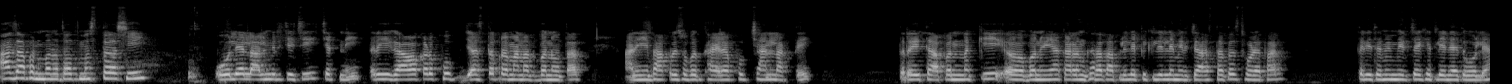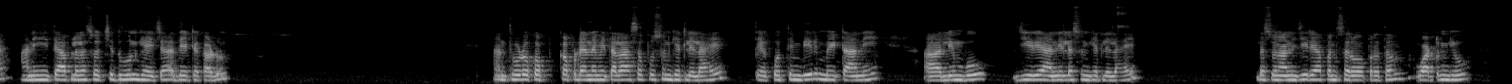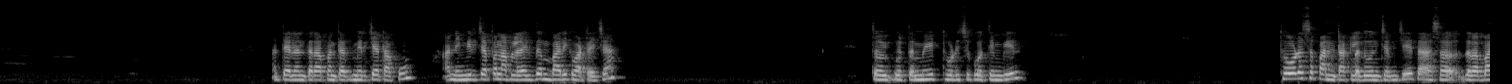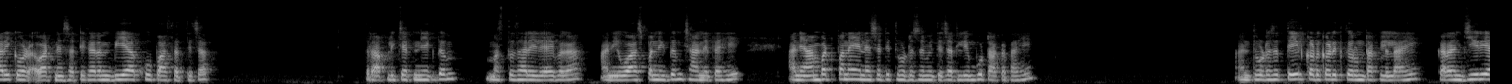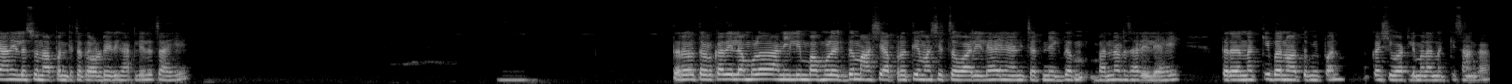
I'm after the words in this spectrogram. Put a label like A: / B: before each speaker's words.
A: आज आपण बनवत आहोत मस्त अशी ओल्या लाल मिरचीची चटणी. तर ही गावाकडं खूप जास्त प्रमाणात बनवतात आणि भाकरीसोबत खायला खूप छान लागते. तर इथं आपण नक्की बनवूया कारण घरात आपल्याला पिकलेल्या मिरच्या असतातच थोड्याफार. तर इथं मी मिरच्या घेतलेल्या आहेत ओल्या आणि त्या आपल्याला स्वच्छ धुवून घ्यायच्या देठं काढून. आणि थोडं कप कपड्यानं मी त्याला असं पुसून घेतलेलं आहे. ते कोथिंबीर मीठ आणि लिंबू जिरे आणि लसूण घेतलेलं आहे. लसूण आणि जिरे आपण सर्वप्रथम वाटून घेऊ. त्यानंतर आपण त्यात मिरच्या टाकू. आणि मिरच्या पण आपल्याला एकदम बारीक वाटायच्या. चवीपुरतं मीठ थोडीशी कोथिंबीर. थोडंसं पाणी टाकलं दोन चमचे तर असं जरा बारीक वा- वाटण्यासाठी कारण बिया खूप असतात त्याच्यात. तर आपली चटणी एकदम मस्त झालेली आहे बघा. आणि वास पण एकदम छान येत आहे. आणि आंबटपणा येण्यासाठी थोडंसं मी त्याच्यात लिंबू टाकत आहे. आणि थोडंसं तेल कडकडीत करून टाकलेलं आहे. कारण जिरे आणि लसूण आपण त्याच्यात ऑलरेडी घातलेलंच आहे. तर तडका दिल्यामुळं आणि लिंबामुळं एकदम अशी अप्रतिम अशी चव आलेली आहे आणि चटणी एकदम भन्नाट झालेली आहे. तर नक्की बनवा तुम्ही पण. कशी वाटली मला नक्की सांगा.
